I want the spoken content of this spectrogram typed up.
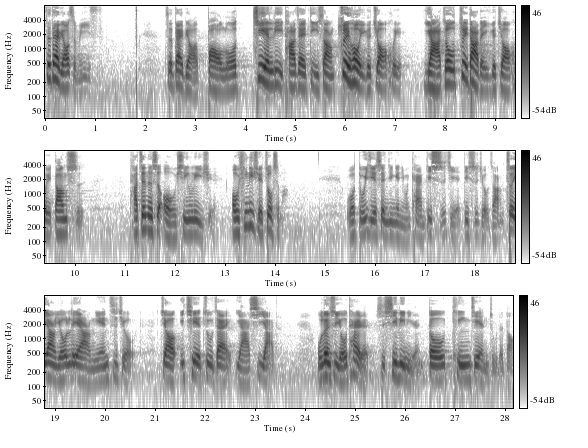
这代表什么意思？这代表保罗建立他在地上最后一个教会，亚洲最大的一个教会。当时他真的是呕心沥血。呕心沥血做什么？我读一节圣经给你们看，第十节、第十九章。这样有两年之久，叫一切住在亚细亚的，无论是犹太人是希利尼人都听见主的道。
